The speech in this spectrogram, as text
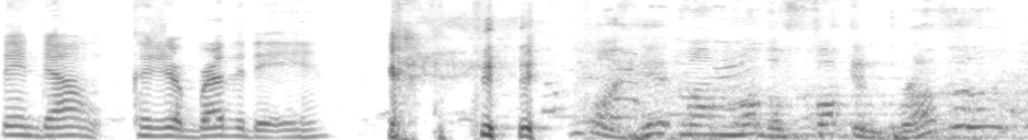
Then don't, because your brother didn't. You gonna hit my motherfucking brother?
